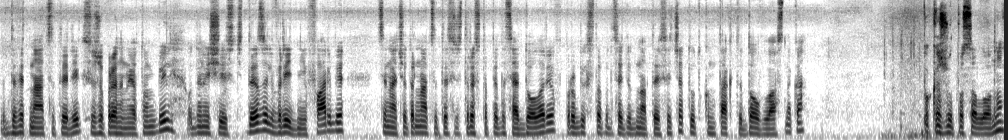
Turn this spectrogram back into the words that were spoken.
Це 19 рік, свіжопригнаний автомобіль, 1,6 дизель в рідній фарбі. Ціна 14 350 доларів, пробіг 151 тисяча. Тут контакти до власника. Покажу по салону.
